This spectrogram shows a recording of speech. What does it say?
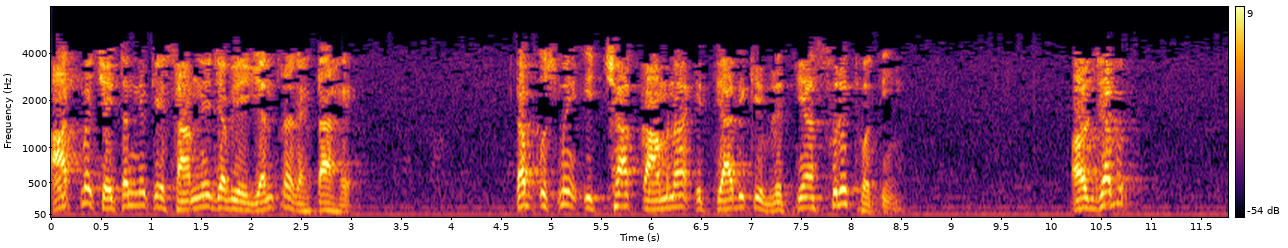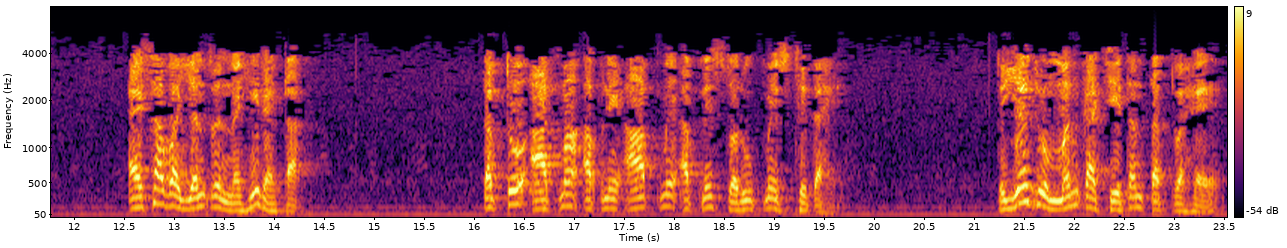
आत्म चैतन्य के सामने जब ये यंत्र रहता है, तब उसमें इच्छा, कामना इत्यादि की वृत्तियाँ सुरित होती हैं। और जब ऐसा वह यंत्र नहीं रहता, तब तो आत्मा अपने आप में, अपने स्वरूप में स्थित है। तो यह जो मन का चेतन तत्व है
